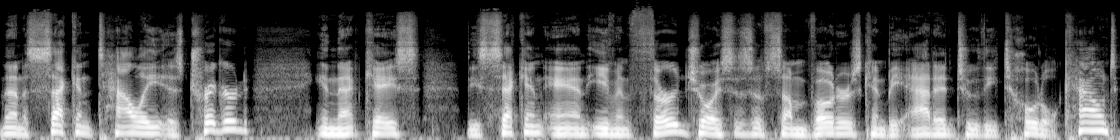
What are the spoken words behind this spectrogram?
then a second tally is triggered. In that case, the second and even third choices of some voters can be added to the total count.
